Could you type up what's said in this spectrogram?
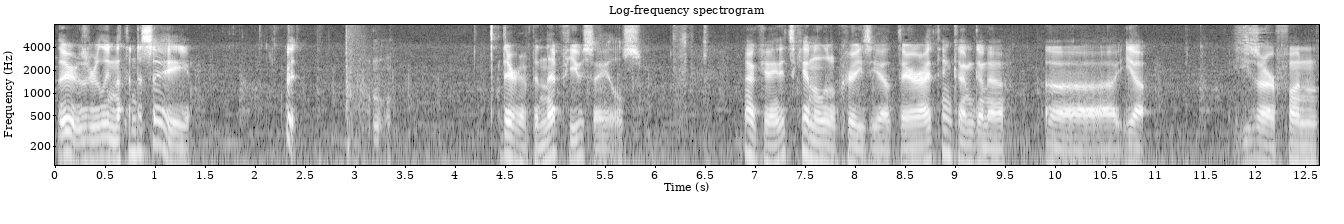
There's really nothing to say. But there have been that few sales. Okay, it's getting a little crazy out there. I think I'm gonna, uh, yep. Use our fun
